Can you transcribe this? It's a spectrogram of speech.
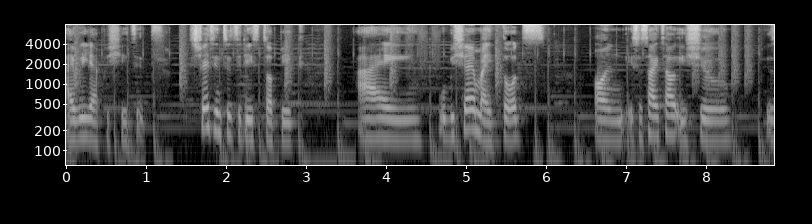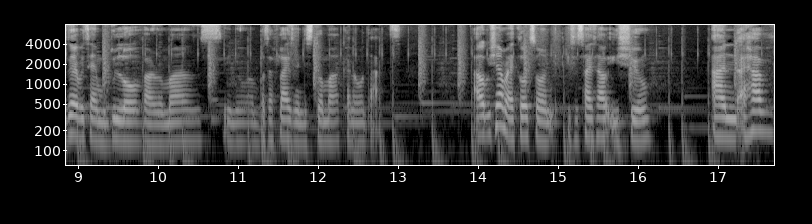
I really appreciate it. Straight into today's topic, I will be sharing my thoughts on a societal issue. It's not every time we do love and romance, you know, and butterflies in the stomach and all that. I'll be sharing my thoughts on a societal issue, and I have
